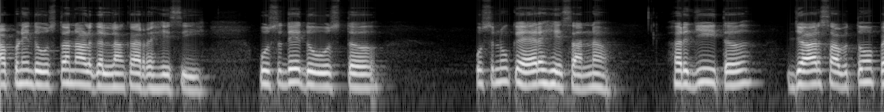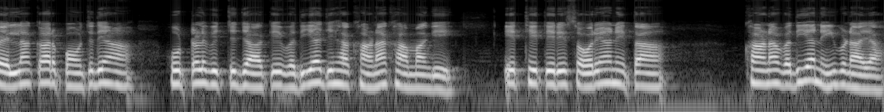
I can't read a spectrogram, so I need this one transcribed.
ਆਪਣੇ ਦੋਸਤਾਂ ਨਾਲ ਗੱਲਾਂ ਕਰ ਰਹੇ ਸੀ। ਉਸਦੇ ਦੋਸਤ ਉਸਨੂੰ ਕਹਿ ਰਹੇ ਸਨ, ਹਰਜੀਤ, ਯਾਰ ਸਭ ਤੋਂ ਪਹਿਲਾਂ ਘਰ ਪਹੁੰਚਦਿਆਂ ਹੋਟਲ ਵਿੱਚ ਜਾ ਕੇ ਵਧੀਆ ਜਿਹਾ ਖਾਣਾ ਖਾਵਾਂਗੇ। ਇੱਥੇ ਤੇਰੇ ਸਹੁਰਿਆਂ ਨੇ ਤਾਂ ਖਾਣਾ ਵਧੀਆ ਨਹੀਂ ਬਣਾਇਆ।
